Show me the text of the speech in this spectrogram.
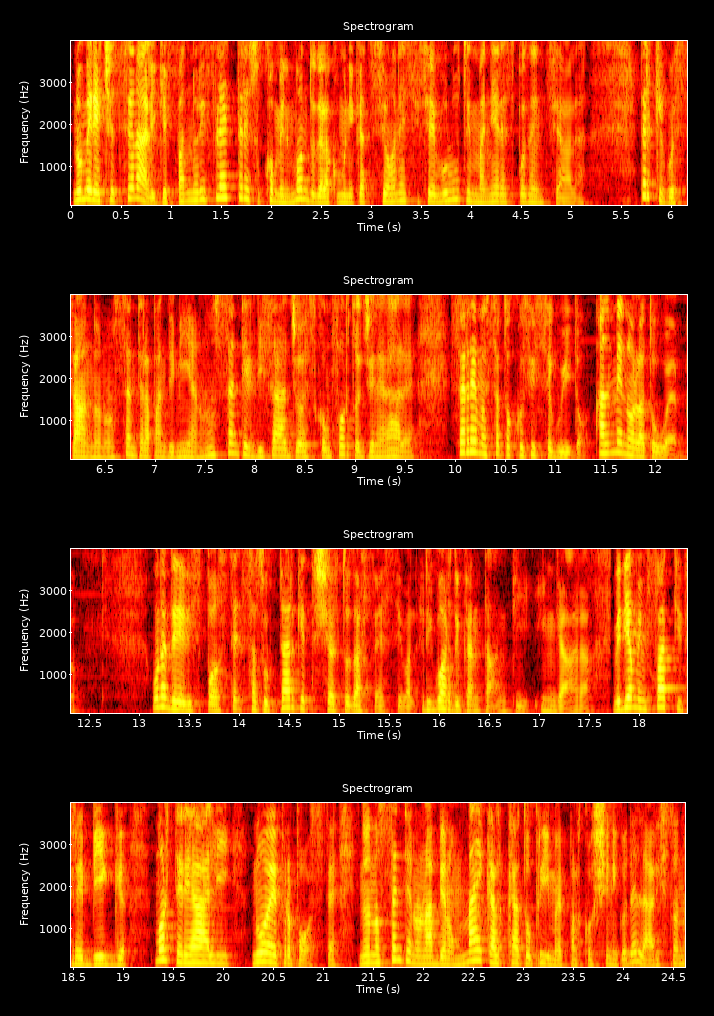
Numeri eccezionali che fanno riflettere su come il mondo della comunicazione si sia evoluto in maniera esponenziale. Perché quest'anno, nonostante la pandemia, nonostante il disagio e sconforto generale, Sanremo è stato così seguito, almeno lato web? Una delle risposte sta sul target scelto dal festival riguardo i cantanti in gara. Vediamo infatti tra i big molte reali nuove proposte. Nonostante non abbiano mai calcato prima il palcoscenico dell'Ariston,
